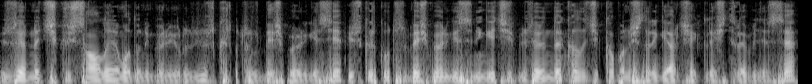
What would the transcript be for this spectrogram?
üzerine çıkış sağlayamadığını görüyoruz. 140-35 bölgesi. 140-35 bölgesinin geçip üzerinde kalıcı kapanışları gerçekleştirebilirse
